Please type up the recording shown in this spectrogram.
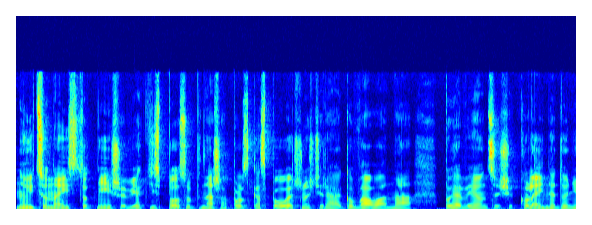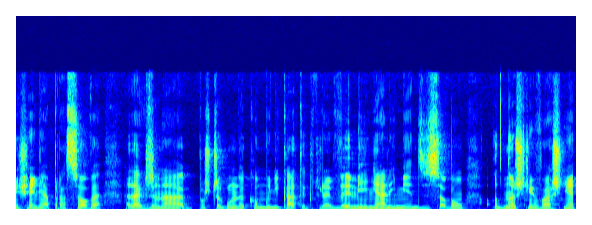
no i co najistotniejsze, w jaki sposób nasza polska społeczność reagowała na pojawiające się kolejne doniesienia prasowe, a także na poszczególne komunikaty, które wymieniali między sobą odnośnie właśnie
